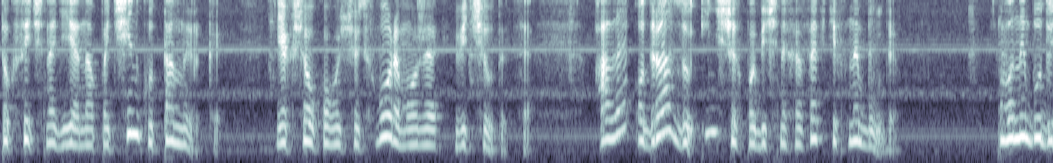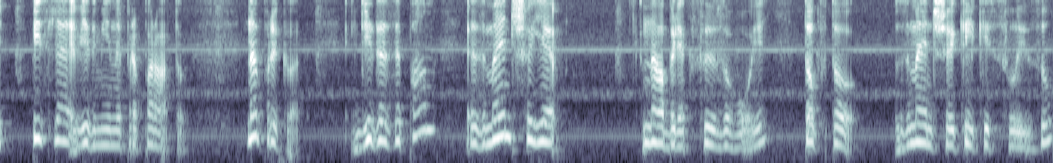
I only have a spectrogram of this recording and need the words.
токсична дія на печінку та нирки. Якщо у когось щось хворе, може відчути це. Але одразу інших побічних ефектів не буде. Вони будуть після відміни препарату. Наприклад, гідезепам зменшує набряк слизової, тобто зменшує кількість слизу,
